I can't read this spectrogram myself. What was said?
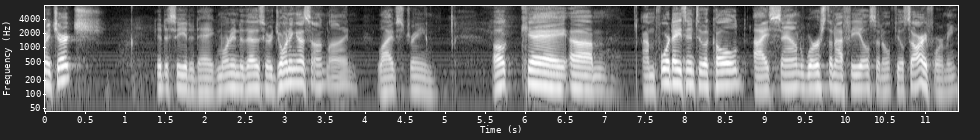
Morning, church. Good to see you today. Good morning to those who are joining us online, live stream. Okay, um, I'm four days into a cold. I sound worse than I feel, so don't feel sorry for me.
